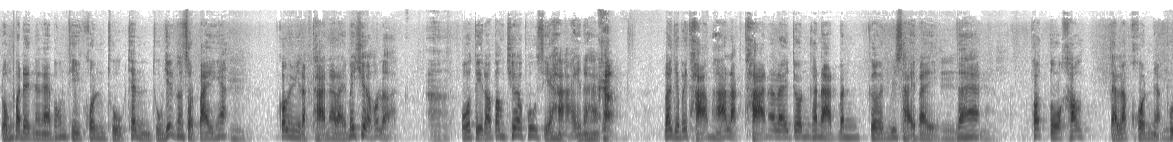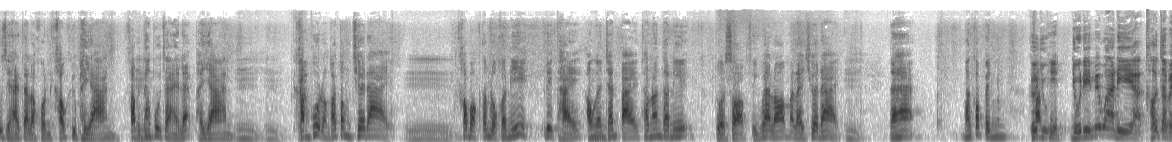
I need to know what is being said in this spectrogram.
หลงประเด็นยังไงเพราะบางทีคนถูกเช่น ถูกยึดเงินสดไปอย่างเงี้ยอืมก็ไม่มีหลักฐานอะไรไม่เชื่อเขาเหรออ่าปกติเราต้องเชื่อผู้เสียหายนะฮะครับเราจะไปถามหาหลักฐานอะไรจนขนาดมันเกินวิสัยไปอืมนะฮะอืม เพราะตัวเขาแต่ละคนเนี่ยผู้เสียหายแต่ละคนเขาคือพยานเขาเป็นทั้งผู้เสียหายและพยานอืมอืมคำพูดของเขาต้องเชื่อได้อืมเขาบอกตำรวจคนนี้รีดไถเอาเงินฉันไป เท่านั้นเท่านี้ตรวจสอบสิ่งแวดล้อมอะไรเชื่อได้อืมนะฮะมันก็เป็นคือความอยู่ผิดอยู่ดีไม่ว่าดีอะเขาจะไป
